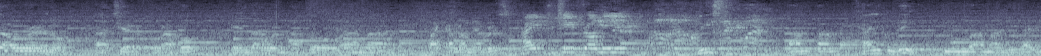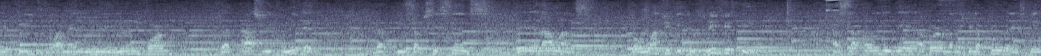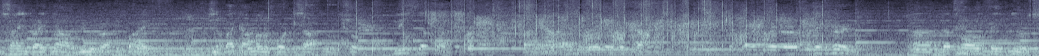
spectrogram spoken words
our ano, uh, chair for APO and our APO um, uh, bi-camera members. Hi, Chief Romy. Please um, um, kindly convey to um, uh, the entire AFP, to our men and women in uniform, that as we committed, that the subsistence daily allowance from 150 to 350 has not only affirmed but has been approved and is being signed right now. We will ratify the bicameral report this afternoon. So please tell them. Whatever they heard, uh, that's all fake news.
